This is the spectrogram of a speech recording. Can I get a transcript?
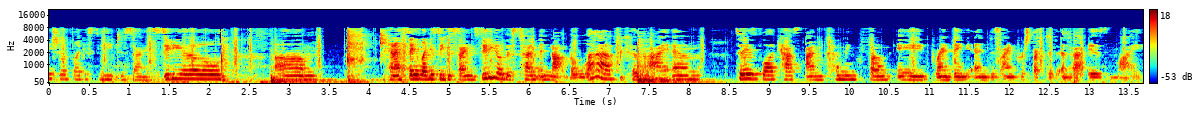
With Legacy Design Studio. Um, and I say Legacy Design Studio this time and not the lab because I am, today's vlogcast, I'm coming from a branding and design perspective, and that is my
